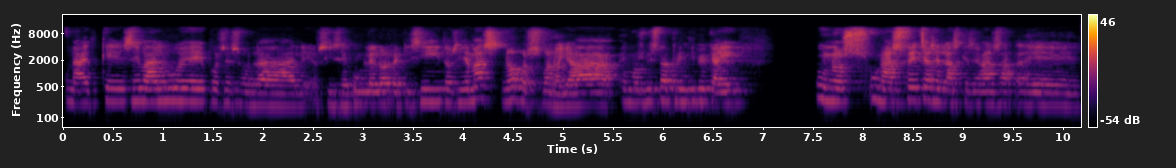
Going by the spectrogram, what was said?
una vez que se evalúe, pues eso, la- si se cumplen los requisitos y demás, ¿no? Pues bueno, ya hemos visto al principio que hay unas fechas en las que se, van, eh,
